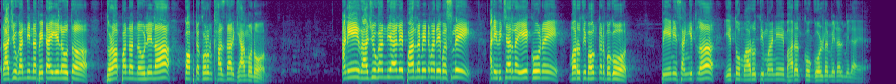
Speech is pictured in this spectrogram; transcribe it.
राजीव गांधींना भेटायला गेलं होतं. धुळापांना नवलेला कॉप्ट करून खासदार घ्या म्हणून. आणि राजीव गांधी आले पार्लमेंटमध्ये बसले. आणि विचारलं हे कोण आहे? मारुती भाऊंकडे बघून. पेने सांगितलं ये तो मारुती माने भारत को गोल्ड मेडल मिला है.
